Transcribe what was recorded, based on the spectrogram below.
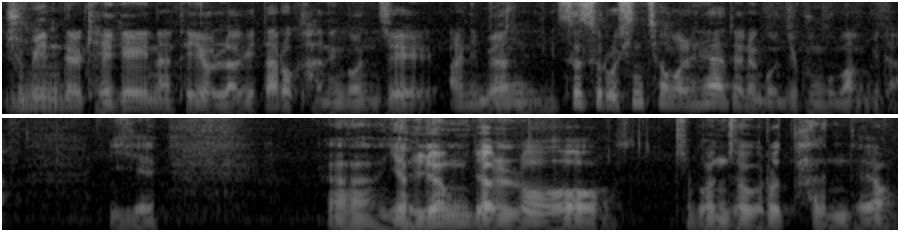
주민들 개개인한테 연락이 따로 가는 건지 아니면 예. 스스로 신청을 해야 되는 건지 궁금합니다. 이게 어, 연령별로 기본적으로 다른데요.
